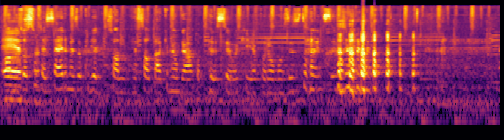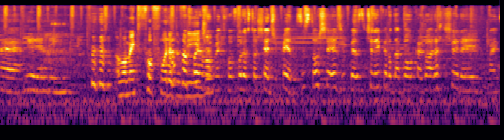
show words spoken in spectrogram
É oh, essa. assunto é sério, mas eu queria só ressaltar que meu gato apareceu aqui por alguns instantes. é. E ele é lindo. É o momento fofura do vídeo. Foi o momento fofura, eu estou cheia de pelos. Estou cheia de pelos. Tirei pelo da boca agora, tirei, mas.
